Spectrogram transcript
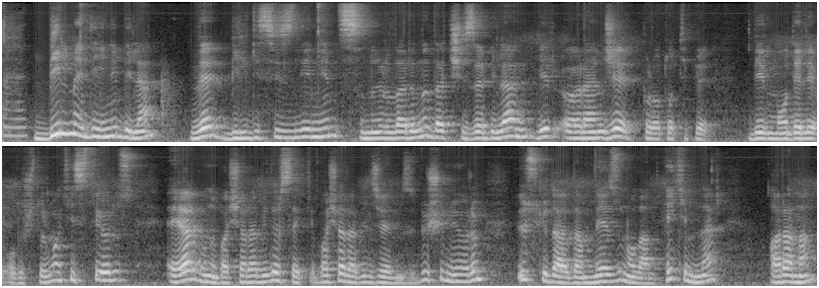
Evet. bilmediğini bilen ve bilgisizliğinin sınırlarını da çizebilen bir öğrenci prototipi, bir modeli oluşturmak istiyoruz. Eğer bunu başarabilirsek ki başarabileceğimizi düşünüyorum. Üsküdar'dan mezun olan hekimler aranan,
